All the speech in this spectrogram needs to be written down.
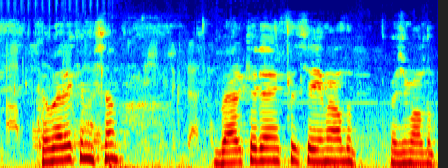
Op 4 Kamera kimmiş lan? Mission successful. Şeyimi aldım. Hacımı aldım.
